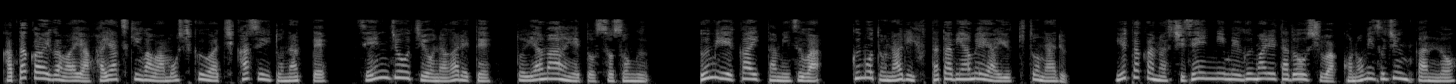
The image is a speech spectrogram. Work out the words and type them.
片貝川や早月川もしくは地下水となって扇状地を流れて富山湾へと注ぐ。海へかいた水は雲となり再び雨や雪となる。豊かな自然に恵まれた同士はこの水循環の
